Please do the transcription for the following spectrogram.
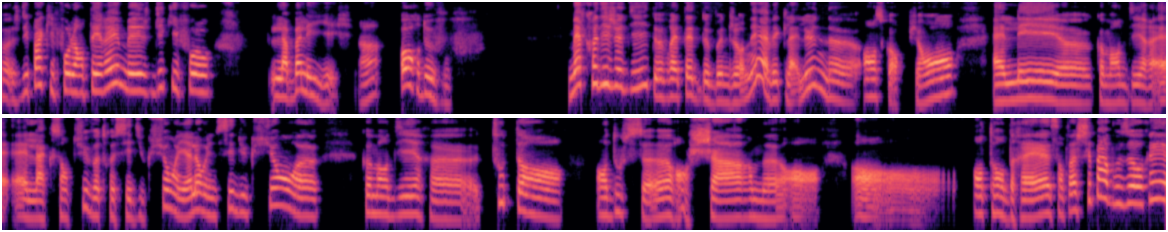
Je dis pas qu'il faut l'enterrer, mais je dis qu'il faut la balayer, hein, hors de vous. Mercredi, jeudi devrait être de bonnes journées avec la Lune euh, en Scorpion, elle est, euh, comment dire, elle, accentue votre séduction, et alors une séduction, euh, comment dire, tout en, en douceur, en charme, en, en, tendresse, enfin je sais pas, vous aurez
